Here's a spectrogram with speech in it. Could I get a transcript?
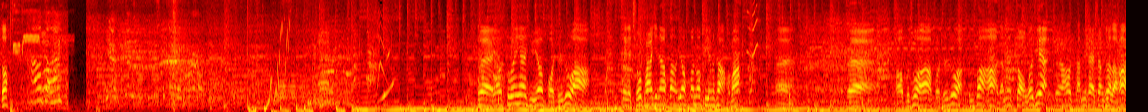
走。好，我走了。对，要蹲下去，要保持住啊。这个球拍尽量放，要放到冰上，好吗？哎，对，好，不错啊，保持住，很棒啊。咱们走过去，然后咱们就开始上课了哈。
